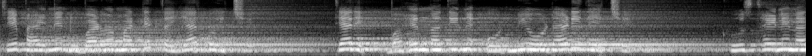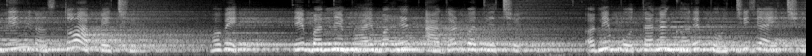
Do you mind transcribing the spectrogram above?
જે ભાઈને ડૂબાડવા માટે તૈયાર હોય છે. ત્યારે બહેન નદીને ઓઢણી ઓઢાડી દે છે. ખુશ થઈને નદી રસ્તો આપે છે. હવે તે બંને ભાઈ બહેન આગળ વધે છે અને પોતાના ઘરે પહોંચી જાય છે.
